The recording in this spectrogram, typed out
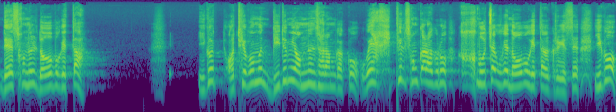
내 손을 넣어보겠다. 이거 어떻게 보면 믿음이 없는 사람 같고 왜 하필 손가락으로 그 못자국에 넣어보겠다 그러겠어요? 이거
